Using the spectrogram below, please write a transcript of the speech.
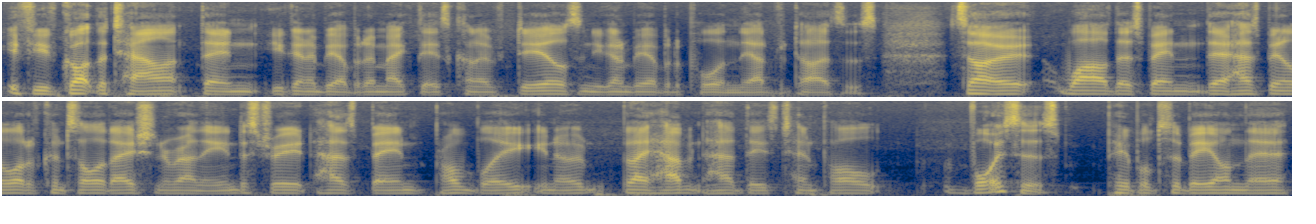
If you've got the talent, then you're going to be able to make these kind of deals and you're going to be able to pull in the advertisers. So while there's been there has been a lot of consolidation around the industry, it has been probably, you know, they haven't had these tentpole voices, people to be on there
